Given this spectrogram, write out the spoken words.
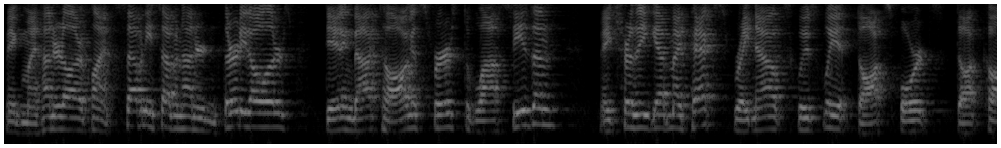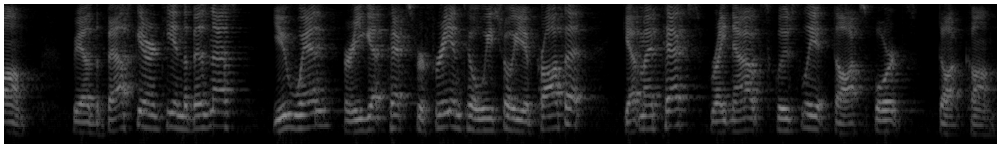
making my $100 client $7,730, dating back to August 1st of last season. Make sure that you get my picks right now exclusively at DocSports.com. We have the best guarantee in the business. You win or you get picks for free until we show you a profit. Get my picks right now exclusively at DocSports.com.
